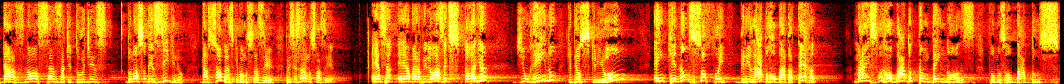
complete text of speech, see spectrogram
das nossas atitudes, do nosso desígnio, das obras que vamos fazer, precisamos fazer. Essa é a maravilhosa história de um reino que Deus criou, em que não só foi grilado, roubado a terra, mas foi roubado também nós, fomos roubados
